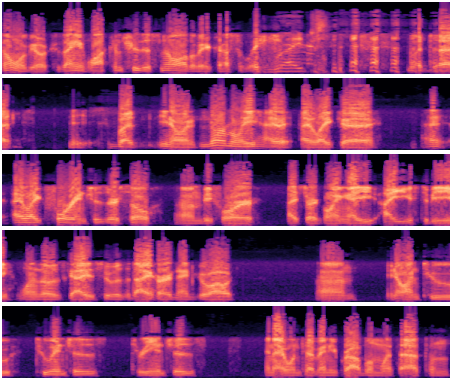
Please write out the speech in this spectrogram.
snowmobile because I ain't walking through the snow all the way across the lake. Right. but uh, but you know, normally I I like uh I I like four inches or so um, before I start going. I I used to be one of those guys who was a diehard, and I'd go out, um, you know, on two two inches, three inches, and I wouldn't have any problem with that. And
